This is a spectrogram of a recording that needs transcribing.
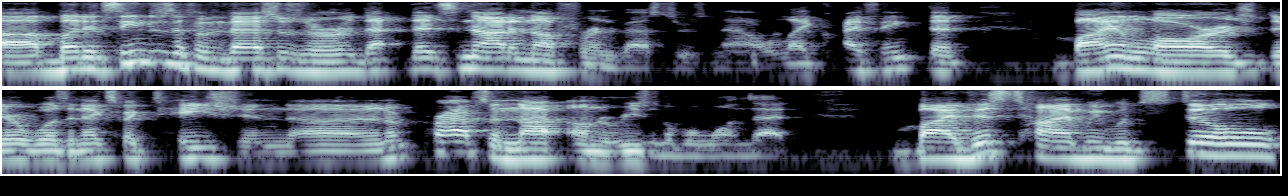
Uh, but it seems as if investors are that that's not enough for investors now. Like I think that by and large there was an expectation, uh, and perhaps a not unreasonable one, that by this time we would still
